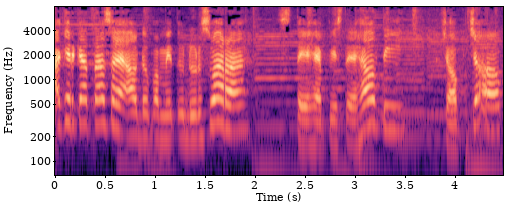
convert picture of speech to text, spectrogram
Akhir kata saya Aldo pamit undur suara. Stay happy, stay healthy. Chop chop.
